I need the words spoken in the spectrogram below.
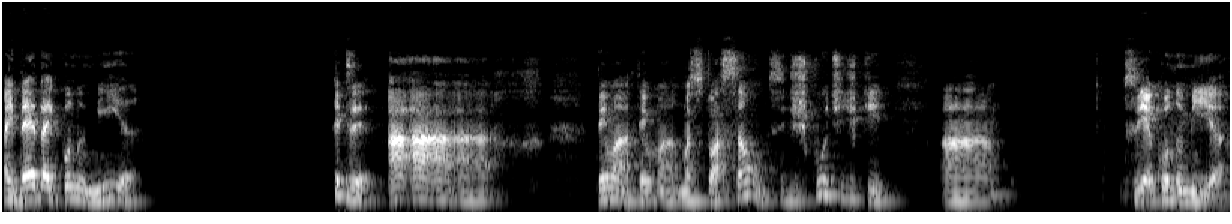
A ideia da economia. Quer dizer, a, a, a, tem, uma, tem uma, uma situação, se discute de que a, se a economia,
